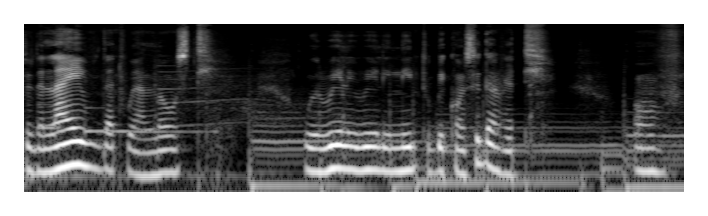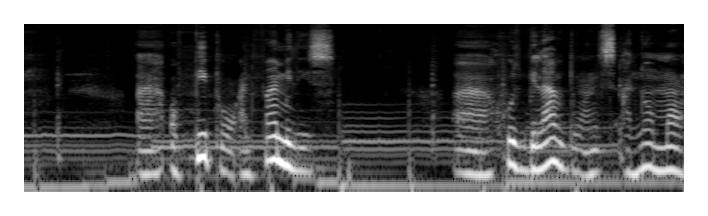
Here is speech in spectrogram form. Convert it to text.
to the lives that were lost, we really, really need to be considerate of uh, of people and families uh, whose beloved ones are no more.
